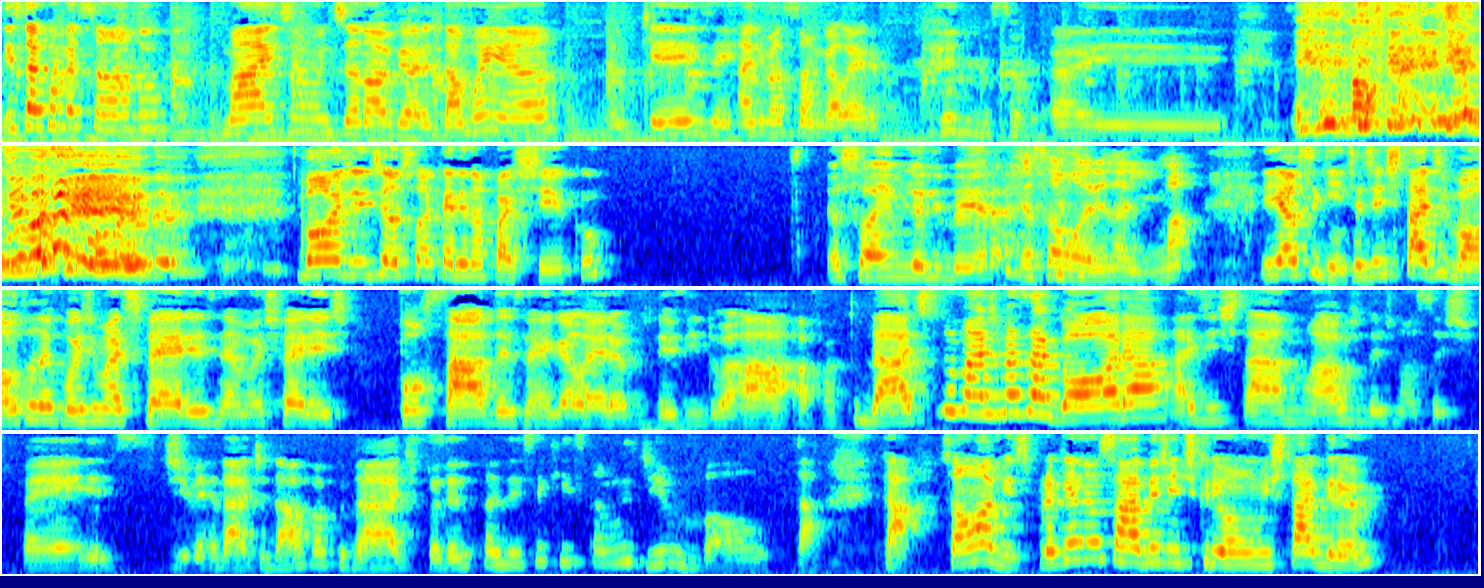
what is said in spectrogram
Está começando mais um 19 horas da manhã. O que, gente? Animação, galera. Animação. Aí. Nossa, que animação, meu Deus. Bom, gente, eu sou a Karina Pacheco. Eu sou a Emily Oliveira. Eu sou a Lorena Lima. E é o seguinte, a gente tá de volta depois de umas férias, né? Umas férias forçadas, né, galera? Devido à, à faculdade e tudo mais. Mas agora a gente tá no auge das nossas férias de verdade da faculdade, podendo fazer isso aqui, estamos de volta. Tá, só um aviso. Pra quem não sabe, a gente criou um Instagram,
